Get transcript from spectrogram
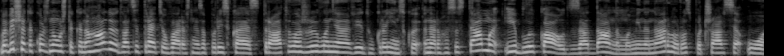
Бо більше також знову ж таки нагадую, 23 вересня Запорізька АЕС втратила живлення від української енергосистеми, і блекаут, за даними Міненерго, розпочався о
